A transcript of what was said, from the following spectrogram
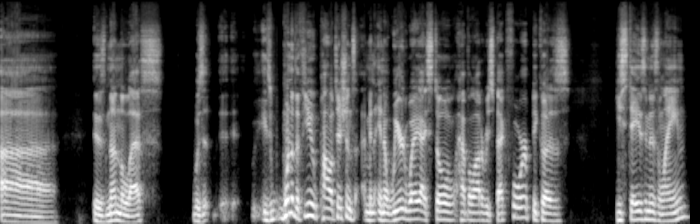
uh, is nonetheless was he's one of the few politicians. I mean, in a weird way, I still have a lot of respect for because he stays in his lane.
